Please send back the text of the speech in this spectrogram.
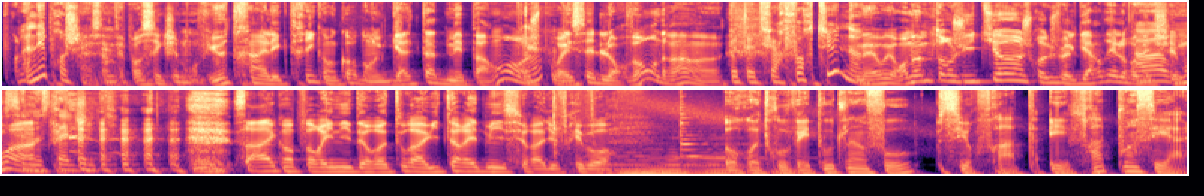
pour l'année prochaine. Ça me fait penser que j'ai mon vieux train électrique encore dans le Galta de mes parents. Je pourrais essayer de le revendre. Hein. Peut-être faire fortune. Mais oui, en même temps, j'y tiens. Je crois que je vais le garder, le remettre ah chez moi. C'est hein. nostalgique. Sarah Camporini de retour à 8h30 sur Radio Fribourg. Retrouvez toute l'info sur frappe et frappe.ch.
